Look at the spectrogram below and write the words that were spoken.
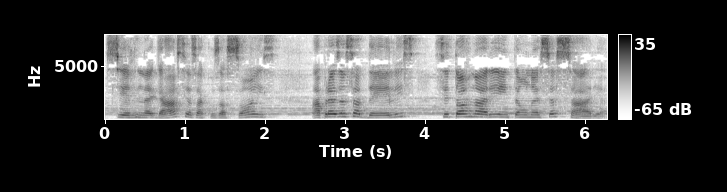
Se ele negasse as acusações, a presença deles se tornaria então necessária.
